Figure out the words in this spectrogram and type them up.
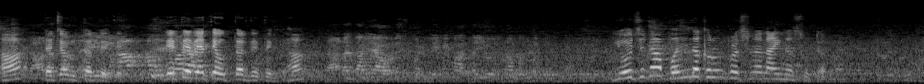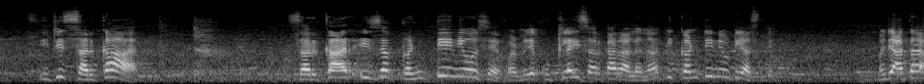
हा? त्याच्यावर उत्तर देते. देते देते उत्तर देते हा? योजना बंद करून प्रश्न नाही ना सुटत. इट इज सरकार. सरकार इज अ कंटिन्युअस एफर्ट म्हणजे कुठलंही सरकार आलं ना ती कंटिन्युटी असते. म्हणजे आता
